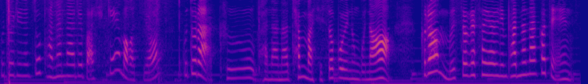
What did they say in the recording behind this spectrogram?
꾸돌이는 또 바나나를 맛있게 먹었죠. 꾸돌아, 그 바나나 참 맛있어 보이는구나. 그럼 물속에서 열린 바나나거든.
